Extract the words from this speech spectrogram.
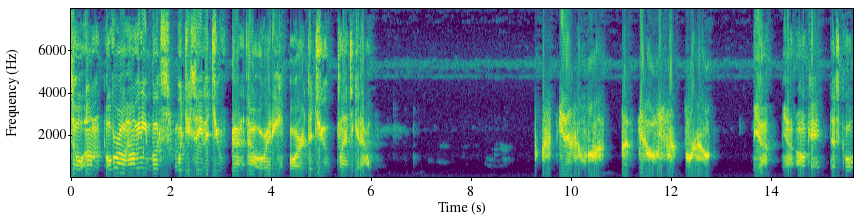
So, um, overall, how many books would you say that you've gotten out already, or that you plan to get out? Get out a lot, but now we have four out. Yeah, yeah, okay, that's cool.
